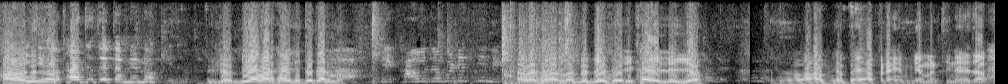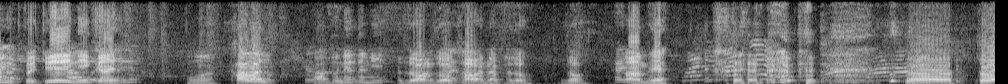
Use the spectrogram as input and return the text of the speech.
ખાવાનું બીજી વાર હતું ખાધું તો તમને ન કીધું. બે વાર ખાઈ લીધું તારમાં? તે ખાવું તો પડે જ ને. સવાર સવારમાં બે બે ફેરી ખાઈ લેજો. આમ હે ભાઈ આપણે અહીં મહેમાનથી આવે તો આપણને કોઈ કહે નહીં કાંઈ. ખાવાનું. ખાધું ને તમે? જો આમ જો ખાવાનું આપે જો. જો આમ હે. તો જો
